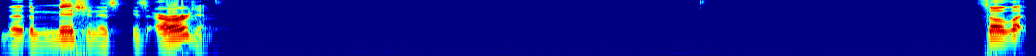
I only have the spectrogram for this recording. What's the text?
The, the mission is, is urgent. So let,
